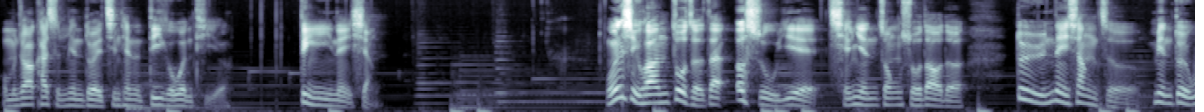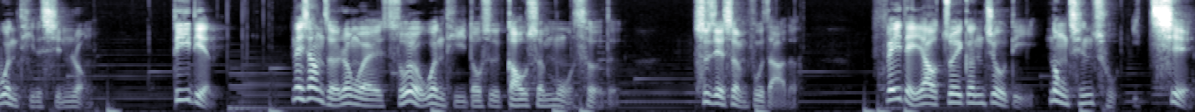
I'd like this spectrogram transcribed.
我们就要开始面对今天的第一个问题了：定义内向。我很喜欢作者在二十五页前言中说到的对于内向者面对问题的形容。第一点，内向者认为所有问题都是高深莫测的，世界是很复杂的。非得要追根究底，弄清楚一切，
